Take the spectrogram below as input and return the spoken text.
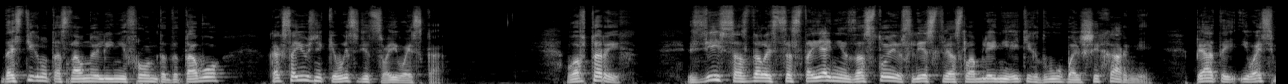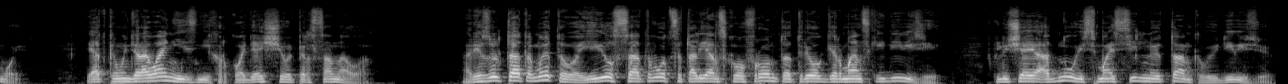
достигнут основной линии фронта до того, как союзники высадят свои войска. Во-вторых, здесь создалось состояние застоя вследствие ослабления этих двух больших армий, пятый и восьмой, и от командирования из них руководящего персонала. Результатом этого явился отвод с итальянского фронта трех германских дивизий, включая одну весьма сильную танковую дивизию,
